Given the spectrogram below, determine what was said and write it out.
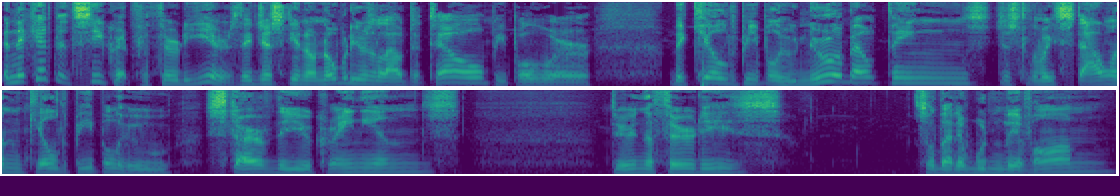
And they kept it secret for 30 years. They just, you know, nobody was allowed to tell. People were, they killed people who knew about things, just the way Stalin killed people who starved the Ukrainians during the 30s. So that it wouldn't live on.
